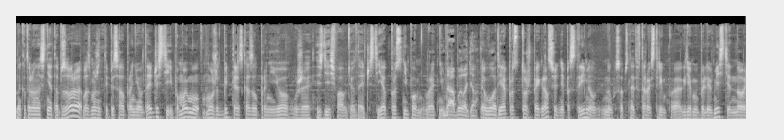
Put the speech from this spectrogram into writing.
на которой у нас нет обзора. Возможно, ты писал про нее в дайджесте, и, по-моему, может быть, ты рассказывал про нее уже здесь здесь в аудиодайджесте. Я просто не помню, врать не буду. Да, было дело. Вот, я просто тоже поиграл сегодня, постримил. Ну, собственно, это второй стрим, э, где мы были вместе, но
